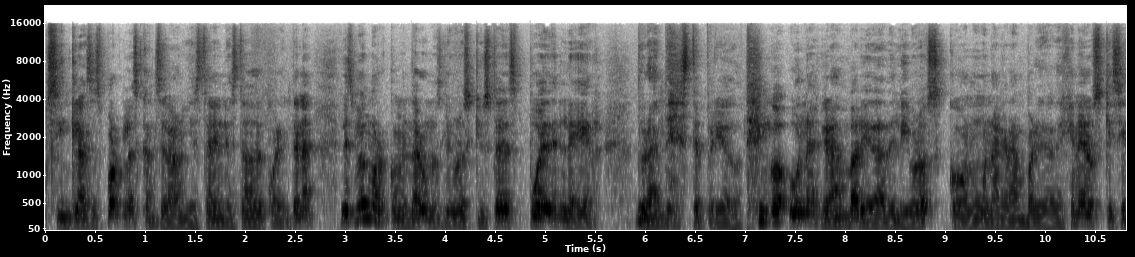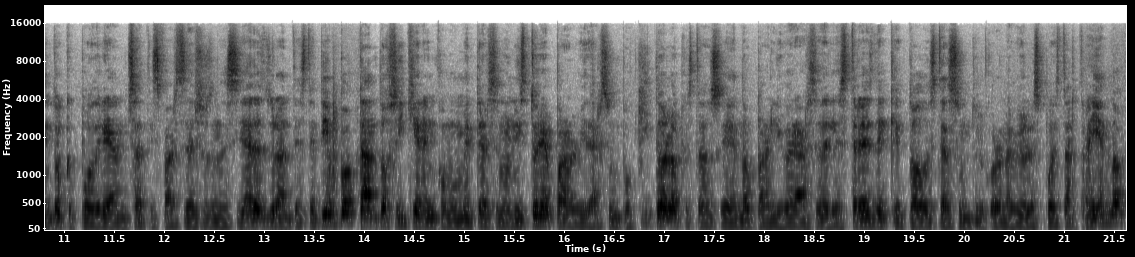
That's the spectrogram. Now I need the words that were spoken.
sin clases porque las cancelaron y están en estado de cuarentena, les vengo a recomendar unos libros que ustedes pueden leer durante este periodo. Tengo una gran variedad de libros con una gran variedad de géneros que siento que podrían satisfacer sus necesidades durante este tiempo, tanto si quieren como meterse en una historia para olvidarse un poquito de lo que está sucediendo, para liberarse del estrés de que todo este asunto del coronavirus les puede estar trayendo.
